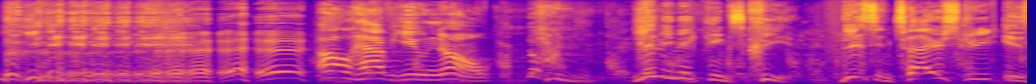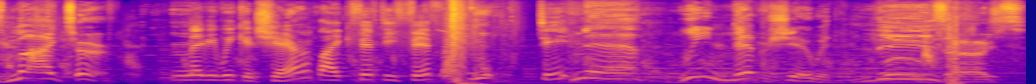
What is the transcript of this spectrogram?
I'll have you know. Let me make things clear. This entire street is my turf. Maybe we could share, like 50 50? Nah, we never share with losers.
